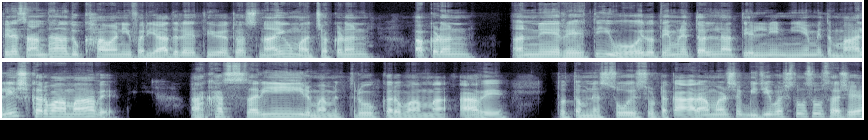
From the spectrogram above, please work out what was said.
તેને સાંધાના દુખાવાની ફરિયાદ રહેતી હોય અથવા સ્નાયુમાં જકડન, અકડન અને રહેતી હોય તો તેમણે તલના તેલની નિયમિત માલિશ કરવામાં આવે. આખા શરીરમાં મિત્રો કરવામાં આવે, તો તમને સો એ સો ટકા આરામ મળશે. બીજી વસ્તુ શું થશે?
